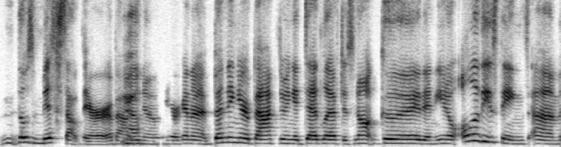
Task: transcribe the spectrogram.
those myths out there about yeah. you know you're gonna bending your back doing a deadlift is not good and you know all of these things um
